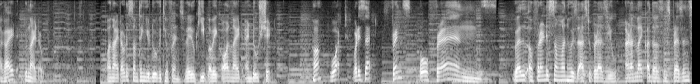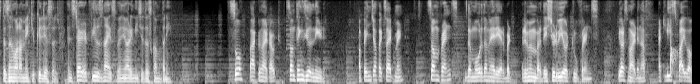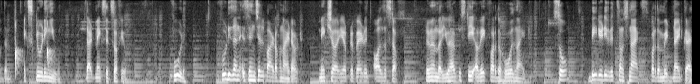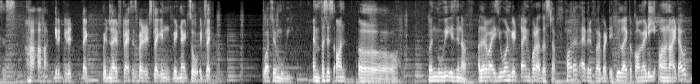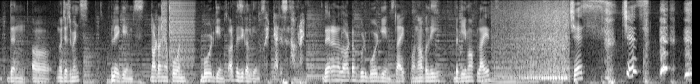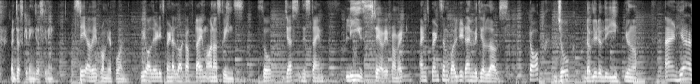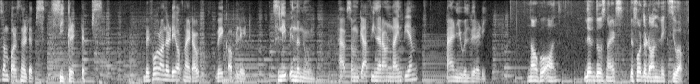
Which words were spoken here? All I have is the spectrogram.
A guide to night out. A night out is something you do with your friends where you keep awake all night and do shit. Huh? What? What is that? Friends? Oh, friends. Well, a friend is someone who is as stupid as you, and unlike others, his presence doesn't want to make you kill yourself. Instead, it feels nice when you are in each other's company. So, back to night out. Some things you'll need a pinch of excitement. Some friends, the more the merrier, but remember, they should be your true friends. You're smart enough, at least five of them, excluding you. That makes six of you. Food. Food is an essential part of a night out. Make sure you're prepared with all the stuff. Remember, you have to stay awake for the whole night. So, be ready with some snacks for the midnight crisis. Ha ha ha, get it, get it? Like midnight crisis, but it's like in midnight, so it's like watch a movie. Emphasis on uh one movie is enough. Otherwise, you won't get time for other stuff. Horror I prefer, but if you like a comedy on a night out, then uh, no judgments. Play games, not on your phone. Board games or physical games. Wait, that doesn't sound right. There are a lot of good board games like Monopoly, The Game of Life, Chess, Chess. just kidding, just kidding. Stay away from your phone. We already spend a lot of time on our screens. So, just this time, please stay away from it and spend some quality time with your loves. Talk, joke, WWE, you know. And here are some personal tips, secret tips. Before on the day of night out, wake up late. Sleep in the noon. Have some caffeine around 9 pm and you will be ready. Now go on, live those nights before the dawn wakes you up.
